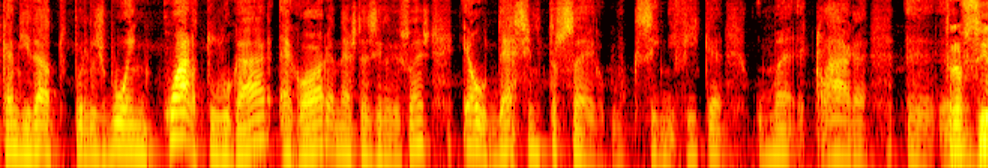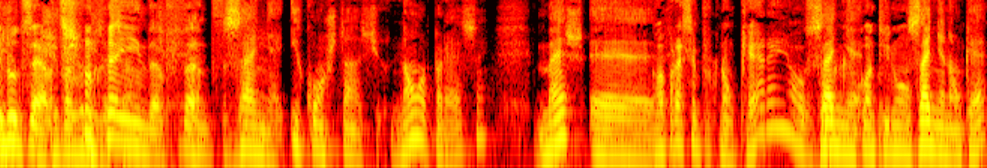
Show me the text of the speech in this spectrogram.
candidato por Lisboa em quarto lugar, agora, nestas eleições, é o décimo terceiro, o que significa uma clara... Uh, Travessia no deserto, ainda, portanto. Zenha e Constâncio não aparecem, mas... Uh, não aparecem porque não querem ou Zenha, porque continuam... Zenha não quer,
